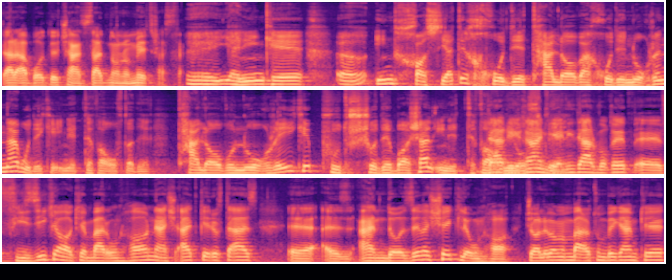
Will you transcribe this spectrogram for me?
در ابعاد چند صد نانومتر هستن. یعنی اینکه این خاصیت خود طلا و خود نقره نبوده که این اتفاق افتاده. طلا و نقره ای که پودر شده باشن این اتفاق دقیقاً. یعنی در واقع فیزیک حاکم بر اونها نشأت گرفته از از اندازه و شکل اونها. جالبه من براتون بگم که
